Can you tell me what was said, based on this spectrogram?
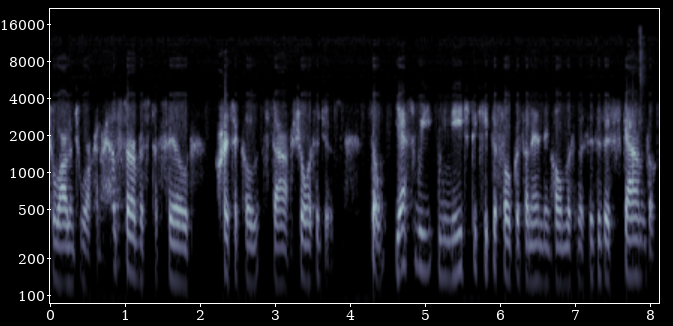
to Ireland to work in a health service to fill critical staff shortages. So yes, we, we need to keep the focus on ending homelessness. It is a scandal.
